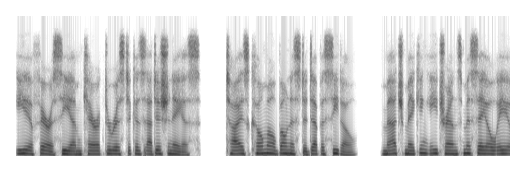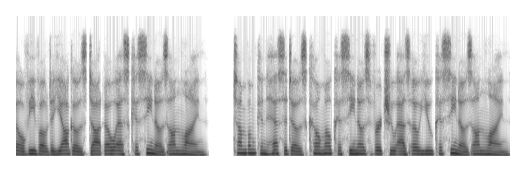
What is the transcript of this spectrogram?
e oferecem características adicionais, tais como bônus de deposito, matchmaking e transmissão ao vivo de jogos. Os casinos online, tumbum conhecidos como casinos virtuais ou casinos online,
